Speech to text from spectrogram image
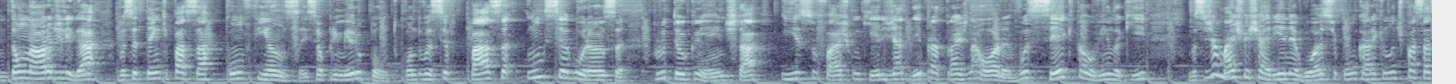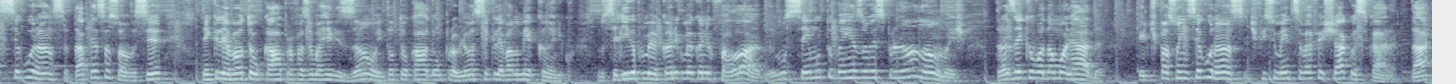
Então, na hora de ligar, você tem que passar confiança. Esse é o primeiro primeiro ponto. Quando você passa insegurança para o teu cliente, tá? Isso faz com que ele já dê para trás na hora. Você que está ouvindo aqui, você jamais fecharia negócio com um cara que não te passasse segurança, tá? Pensa só, você tem que levar o teu carro para fazer uma revisão, então teu carro deu um problema, você tem que levar no mecânico. Você liga pro mecânico, o mecânico fala: "Ó, oh, eu não sei muito bem resolver esse problema não, mas Traz aí que eu vou dar uma olhada. Ele te passou insegurança. Dificilmente você vai fechar com esse cara, tá?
